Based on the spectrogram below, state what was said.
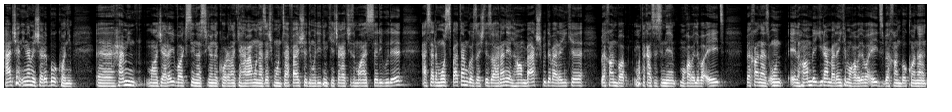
هرچند اینم اشاره بکنیم همین ماجرای واکسیناسیون کرونا که هممون ازش منتفع شدیم و دیدیم که چقدر چیز موثری بوده اثر مثبت هم گذاشته ظاهرا الهام بخش بوده برای اینکه بخوان با متخصصین مقابله با ایدز بخوان از اون الهام بگیرن برای اینکه مقابله با ایدز بخوان بکنن.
